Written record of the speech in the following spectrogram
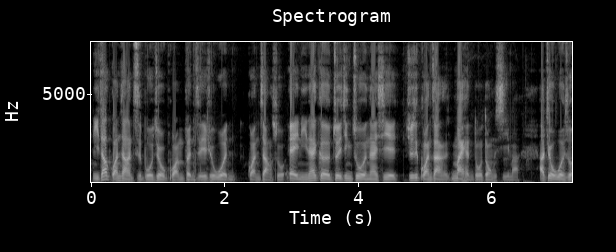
你知道馆长直播就有馆粉直接去问馆长说：“哎，你那个最近做的那些，就是馆长卖很多东西嘛？”啊，就问说：“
